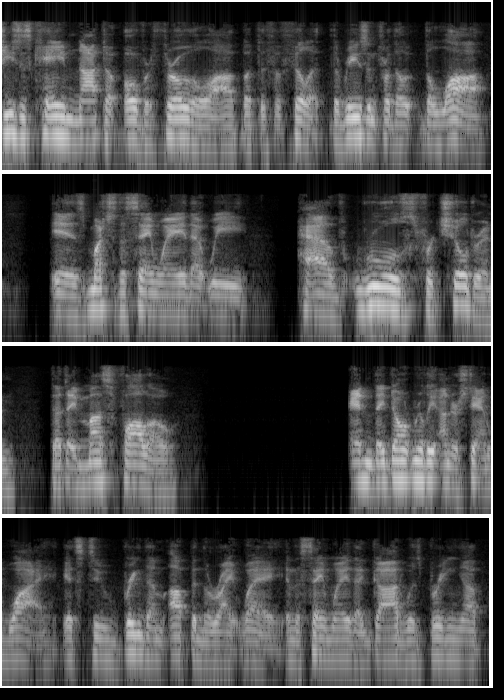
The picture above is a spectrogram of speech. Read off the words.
Jesus came not to overthrow the law, but to fulfill it. The reason for the, the law is much the same way that we have rules for children that they must follow, and they don't really understand why. It's to bring them up in the right way, in the same way that God was bringing up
